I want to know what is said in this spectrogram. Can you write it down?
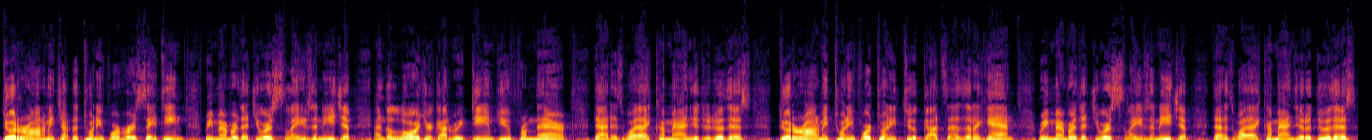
Deuteronomy chapter 24, verse 18. Remember that you were slaves in Egypt and the Lord your God redeemed you from there. That is why I command you to do this. Deuteronomy 24, 22, God says it again. Remember that you were slaves in Egypt. That is why I command you to do this.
